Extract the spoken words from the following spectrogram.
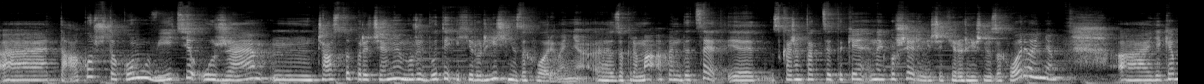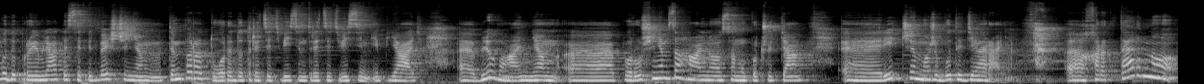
Е, Також в такому віці уже часто причиною можуть бути і хірургічні захворювання, е, зокрема апендицит. Скажімо так, це таке найпоширеніше хірургічне захворювання, е, яке буде проявлятися підвищенням температури до 38-38,5, е, блюванням, порушенням загального самопочуття. Е, Рідше може бути діарея. Характерно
